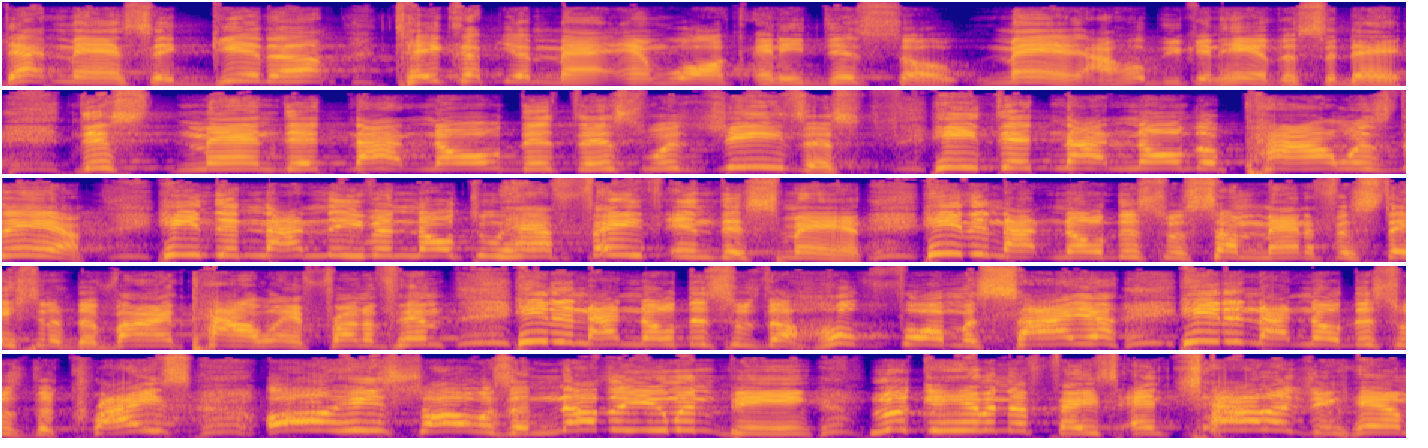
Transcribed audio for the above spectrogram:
That man said, Get up, take up your mat, and walk. And he did so. Man, I hope you can hear this today. This man did not know that this was Jesus. He did not know the power was there. He did not even know to have faith in this man. He did not know this was some manifestation of divine power in front of him. He did not know this was the hope for Messiah. He did not know this was the Christ. All he saw was another human being looking him in the face and challenging him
